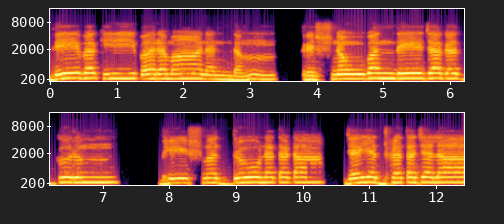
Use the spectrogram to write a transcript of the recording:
देवकी परमानन्दं कृष्णौ वंदे जगद्गुरुम्। भीष्मद्रोणतटा जयधृतजला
